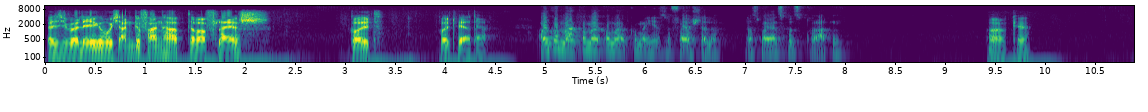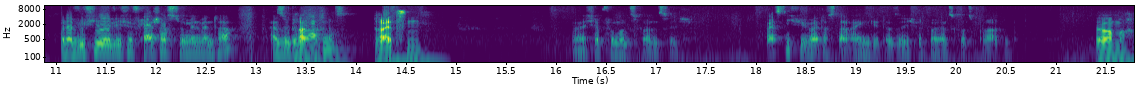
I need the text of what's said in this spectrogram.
Wenn ich überlege, wo ich angefangen habe, da war Fleisch Gold. Gold wert. Ja. Oh, guck mal, guck mal, guck mal, guck mal, hier ist eine Feuerstelle. Lass mal ganz kurz braten. Ah, okay. Oder wie viel, wie viel Fleisch hast du im Inventar? Also gebratenes? 13. Ja, ich habe 25. Ich weiß nicht, wie weit das da reingeht, also ich würde mal ganz kurz braten. Ja, mach.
